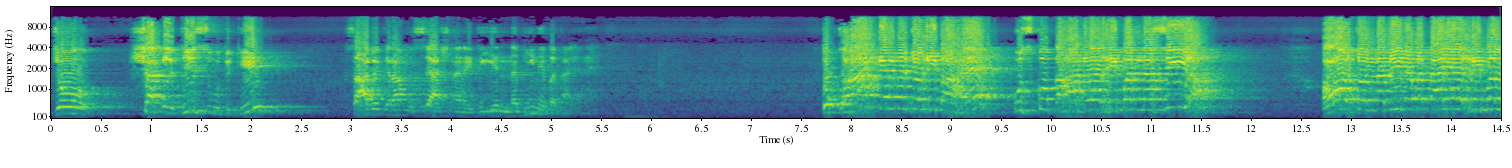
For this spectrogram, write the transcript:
جو شکل تھی سود کی، صحابہ کرام اس سے آشنا نہیں تھی یہ نبی نے بتایا ہے۔ تو قرآن کے اندر جو ربا ہے، اس کو کہا گیا ریبل نسیہ اور جو نبی نے بتایا ریبل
